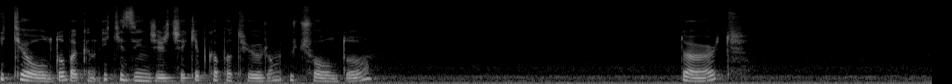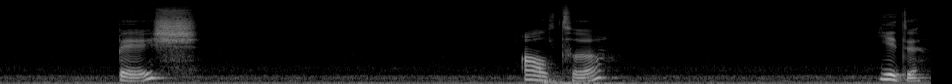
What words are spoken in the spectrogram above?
2 oldu. Bakın 2 zincir çekip kapatıyorum. 3 oldu. 4 5 6 7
